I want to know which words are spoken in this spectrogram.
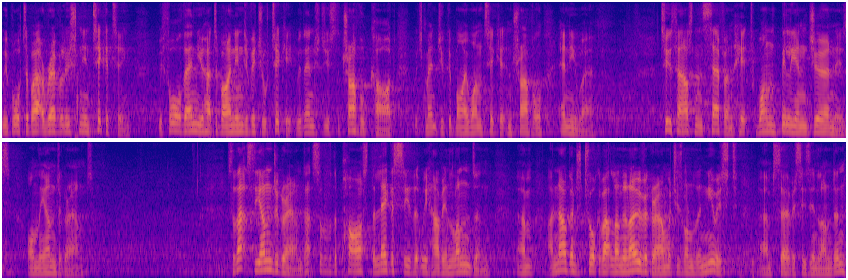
we brought about a revolution in ticketing. Before then, you had to buy an individual ticket. We then introduced the travel card, which meant you could buy one ticket and travel anywhere. 2007 hit 1 billion journeys on the underground. So that's the underground. That's sort of the past, the legacy that we have in London. Um, I'm now going to talk about London Overground, which is one of the newest um, services in London,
